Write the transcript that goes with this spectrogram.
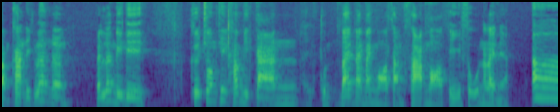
สำคัญอีกเรื่องหนึ่งเป็นเรื่องดีๆ คือช่วงที่เขามีการคุณได้ได้ไหมมสามสามมสี่ศูนย์อะไรเนี่ยเออ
